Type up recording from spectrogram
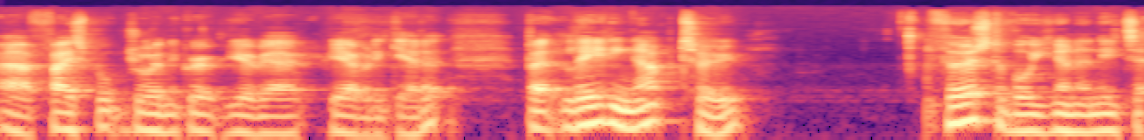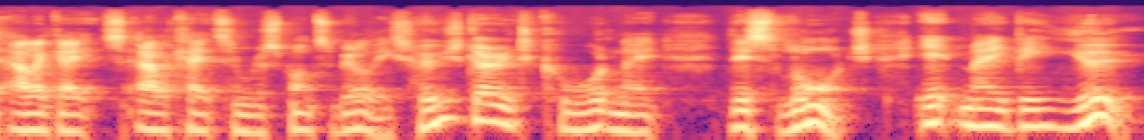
uh, Facebook, join the group. You'll be able to get it. But leading up to, first of all, you're going to need to allocate allocate some responsibilities. Who's going to coordinate this launch? It may be you.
